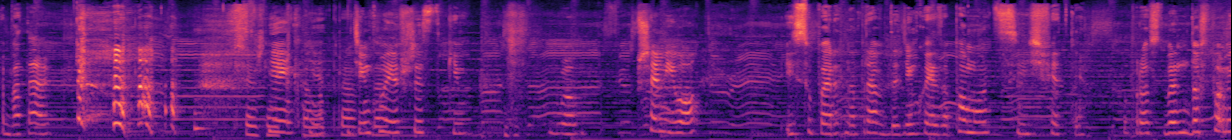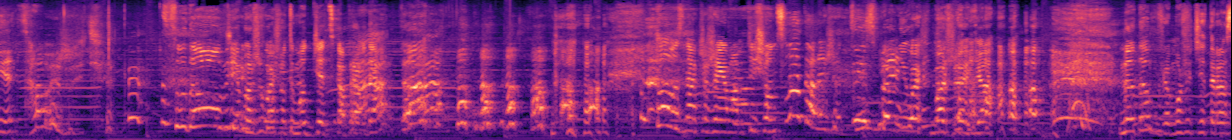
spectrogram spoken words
Chyba tak. Księżniczka, Pięknie. naprawdę. Dziękuję wszystkim. Było przemiło i super, naprawdę. Dziękuję za pomoc i świetnie. Po prostu będę wspominać całe życie. Cudownie! Marzyłaś o tym od dziecka, prawda? To oznacza, że ja mam tysiąc lat, ale że ty spełniłaś marzenia. No dobrze, możecie teraz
